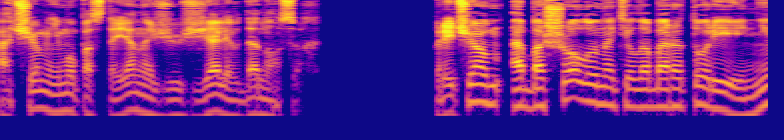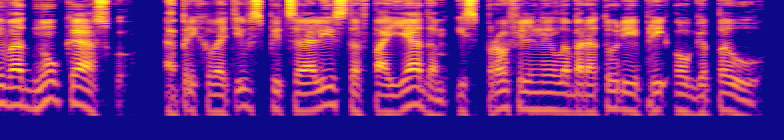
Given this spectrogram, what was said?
о чем ему постоянно жужжали в доносах. Причем обошел он эти лаборатории не в одну каску, а прихватив специалистов по ядам из профильной лаборатории при ОГПУ.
